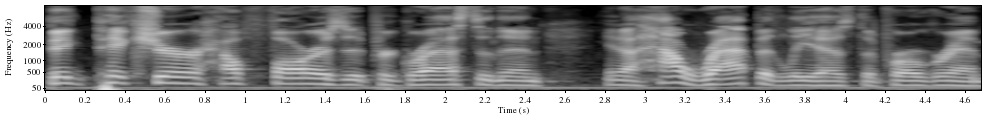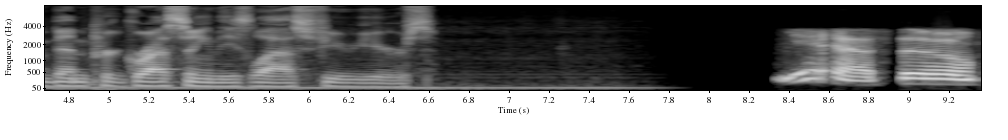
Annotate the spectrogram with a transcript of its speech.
big picture, how far has it progressed, and then you know how rapidly has the program been progressing these last few years? Yeah, so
